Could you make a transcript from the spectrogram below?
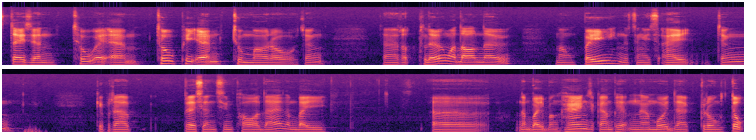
station 2 am 2 pm tomorrow អញ្ចឹងតែរថភ្លើងមកដល់នៅម៉ោង2នៅថ្ងៃស្អែកអញ្ចឹងគេប្រើ present simple ដែរដើម្បី អឺដើម្បីបង្ហាញសកម្មភាពណាមួយដែលគ្រោងទុក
